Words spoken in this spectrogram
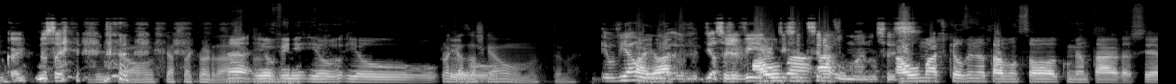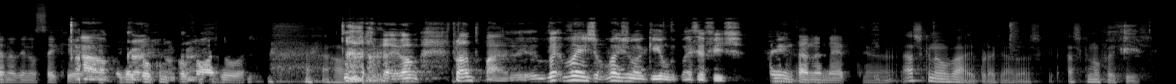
ok. Não sei. então ficaste acordado. Ah, todo. eu vi, eu. eu Por acaso eu- acho que há uma também. Eu vi há Ah, eu uma. acho- Ou seja, vi a notícia uma- de ser há uma. Não sei se. Há uma, acho que eles ainda estavam só a comentar as cenas e não sei o quê. Ah, Depois ok, aquilo começou ok. só às duas. Ok, pronto, pá. ve- Vejam, vejam aquilo, vai ser fixe. Sim, está na net. Ah, acho que não vai, por acaso. Acho que, acho que não foi fixe.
